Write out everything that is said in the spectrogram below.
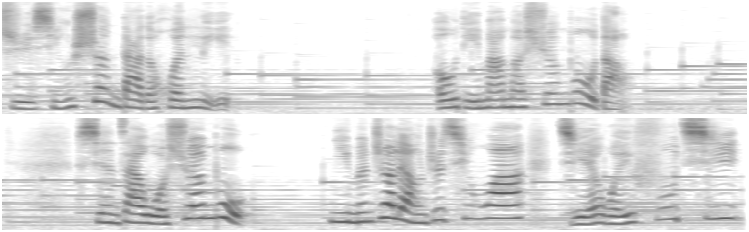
举行盛大的婚礼。欧迪妈妈宣布道：“现在我宣布，你们这两只青蛙结为夫妻。”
